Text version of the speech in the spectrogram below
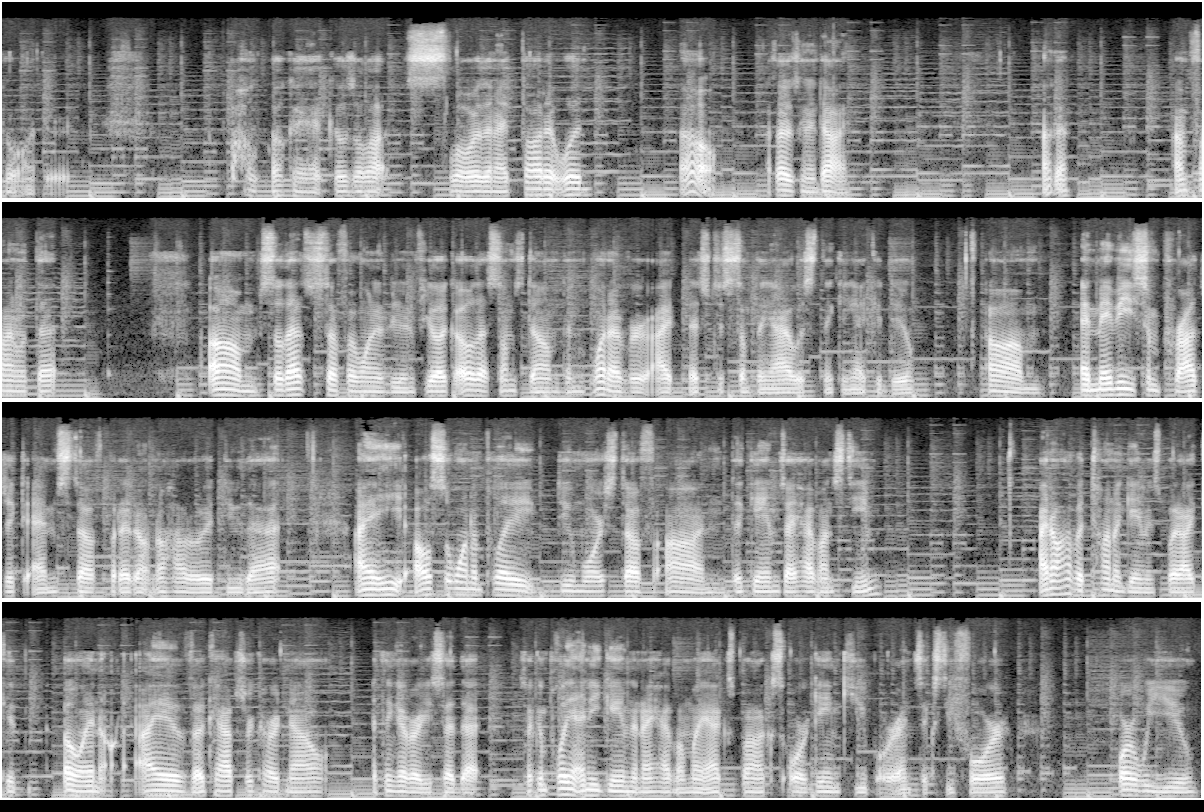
Go under it. Oh, okay, that goes a lot slower than I thought it would. Oh, I thought I was gonna die. Okay. I'm fine with that. Um, so that's stuff I want to do, and if you're like, oh, that sounds dumb, then whatever, I, that's just something I was thinking I could do. Um, and maybe some Project M stuff, but I don't know how to do that. I also want to play, do more stuff on the games I have on Steam. I don't have a ton of games, but I could, oh, and I have a capture card now, I think I've already said that. So I can play any game that I have on my Xbox, or GameCube, or N64, or Wii U.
